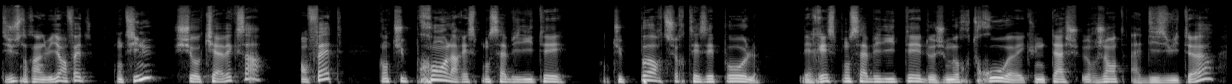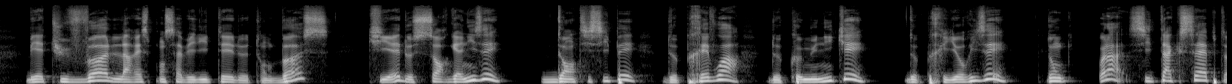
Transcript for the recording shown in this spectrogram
tu es juste en train de lui dire, en fait, continue, je suis OK avec ça. En fait, quand tu prends la responsabilité, quand tu portes sur tes épaules les responsabilités de je me retrouve avec une tâche urgente à 18 heures, bien tu voles la responsabilité de ton boss qui est de s'organiser, d'anticiper, de prévoir, de communiquer, de prioriser. Donc voilà, si tu acceptes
